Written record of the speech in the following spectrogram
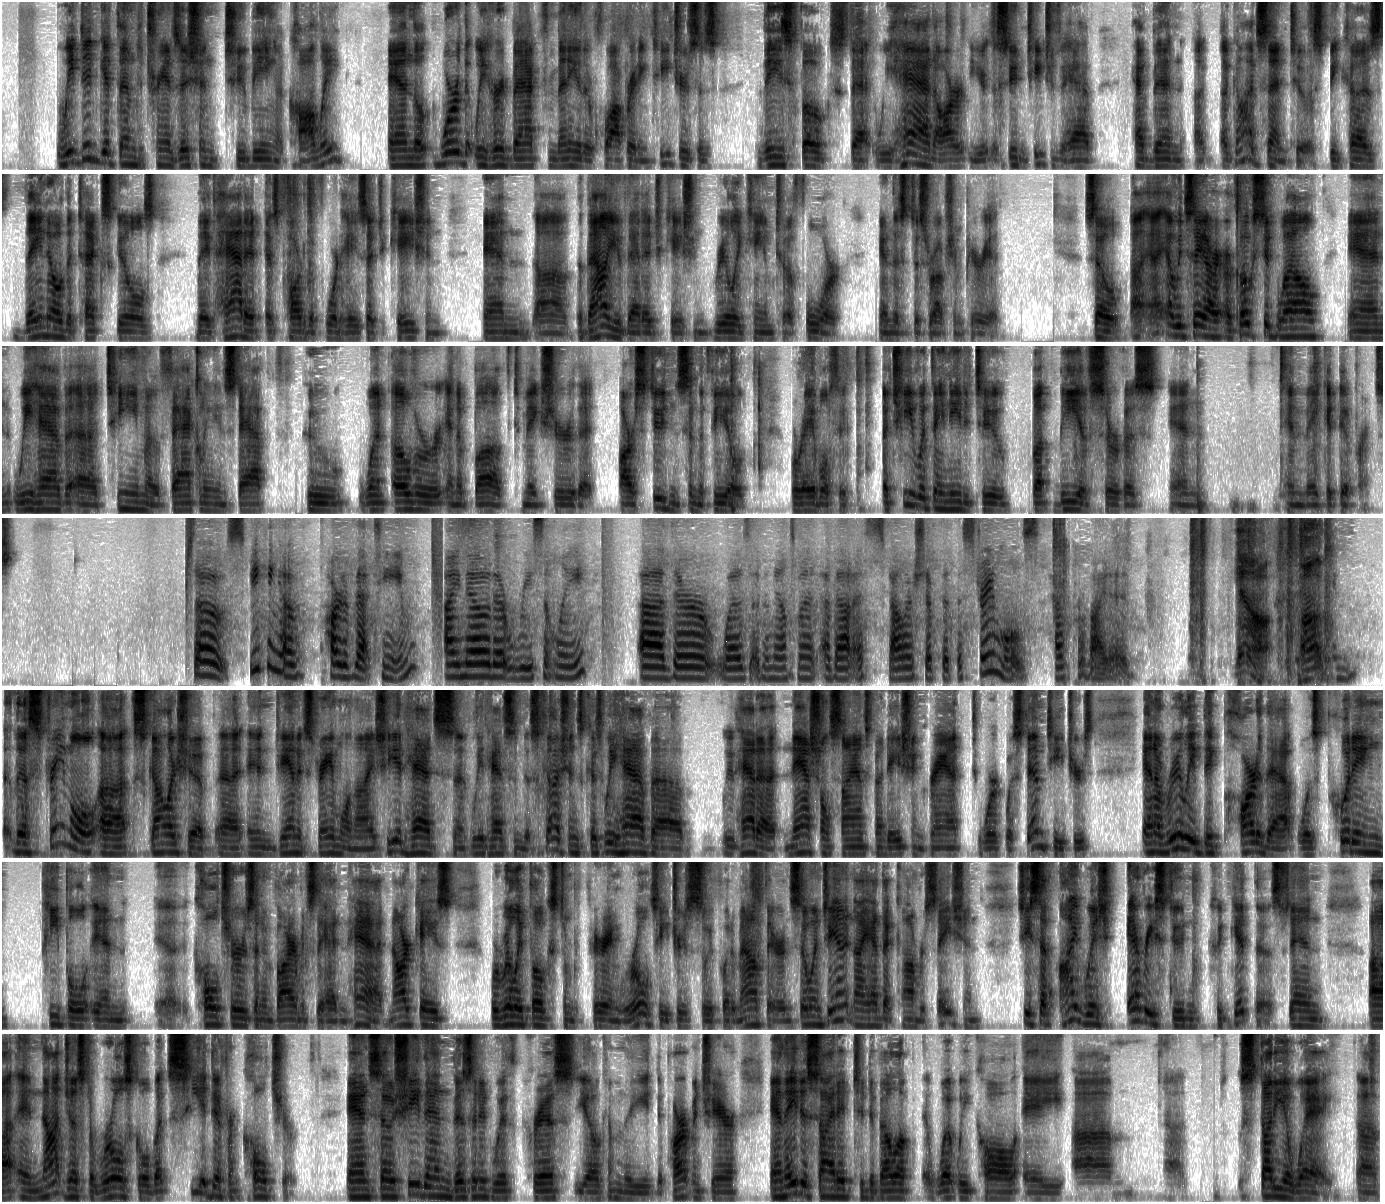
we did get them to transition to being a colleague And the word that we heard back from many of their cooperating teachers is these folks that we had, are the student teachers we have, have been a, a godsend to us because they know the tech skills. They've had it as part of the Fort Hays education, and uh, the value of that education really came to a fore in this disruption period. So I, I would say our, our folks did well, and we have a team of faculty and staff who went over and above to make sure that our students in the field were able to achieve what they needed to, but be of service and and make a difference. So, speaking of part of that team, I know that recently uh, there was an announcement about a scholarship that the Stramels have provided. Yeah. Uh, the Stramel uh, scholarship, uh, and Janet Stramel and I, she had had some, we'd had some discussions because we have uh, we've had a National Science Foundation grant to work with STEM teachers, and a really big part of that was putting people in uh, cultures and environments they hadn't had. In our case, we're really focused on preparing rural teachers, so we put them out there. And so when Janet and I had that conversation, she said, "I wish every student could get this, and uh, and not just a rural school, but see a different culture." And so she then visited with Chris Yoakum, the department chair, and they decided to develop what we call a um, uh, study away uh,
